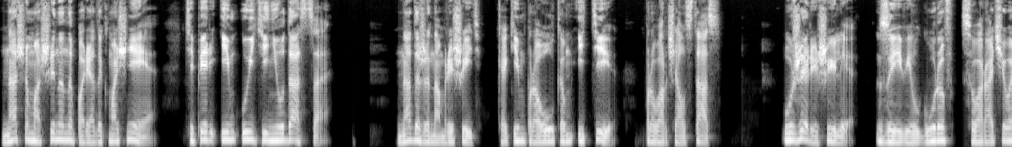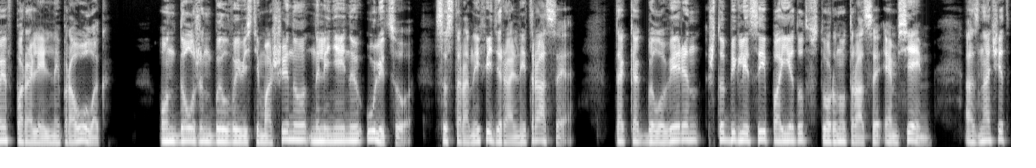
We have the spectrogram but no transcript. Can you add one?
Наша машина на порядок мощнее. Теперь им уйти не удастся. Надо же нам решить, каким проулком идти, проворчал Стас. Уже решили, заявил Гуров, сворачивая в параллельный проулок. Он должен был вывести машину на линейную улицу со стороны федеральной трассы, так как был уверен, что беглецы поедут в сторону трассы М7, а значит,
